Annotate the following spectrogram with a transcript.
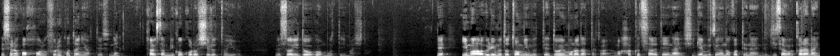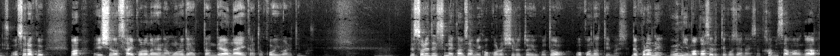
でそれをこう振ることによってですね、神様御心を知るという、そういう道具を持っていました。で今はウリムとトミムってどういうものだったか、まあ、発掘されていないし現物が残ってないので実際わからないんですがおそらく、まあ、一種のサイコロのようなものであったんではないかとこう言われていますでそれですね神様の御心を知るということを行っていました。でこれはね運に任せるってことじゃないです。神様が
